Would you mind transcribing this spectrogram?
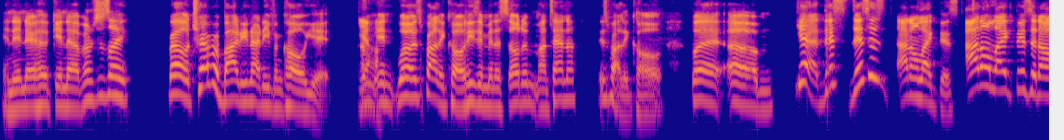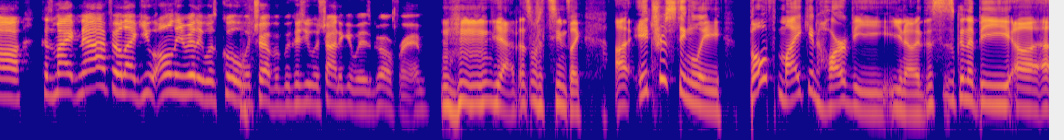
and then they're hooking up. I'm just like, "Bro, Trevor body not even cold yet." I Yeah. mean, well, it's probably cold. He's in Minnesota, Montana. It's probably cold. But um, yeah, this this is I don't like this. I don't like this at all. Cause Mike, now I feel like you only really was cool with Trevor because you was trying to get with his girlfriend. Mhm, yeah, that's what it seems like. Uh, interestingly, both Mike and Harvey, you know, this is going to be uh,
